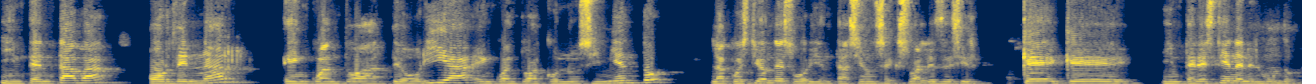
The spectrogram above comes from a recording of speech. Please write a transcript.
intentaba ordenar en cuanto a teoría, en cuanto a conocimiento, la cuestión de su orientación sexual, es decir, qué, qué interés tiene en el mundo.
